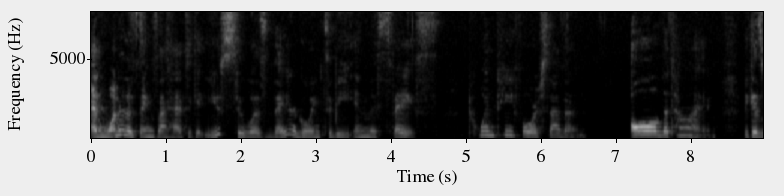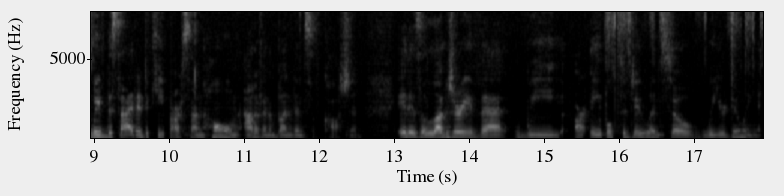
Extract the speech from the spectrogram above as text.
And one of the things I had to get used to was they are going to be in this space 24 7 all the time because we've decided to keep our son home out of an abundance of caution. It is a luxury that we are able to do, and so we are doing it.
